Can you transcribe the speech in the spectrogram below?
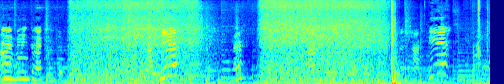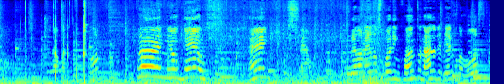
Ai, vamos entrar aqui um pouco. Vamos entrar aqui, né? Fechar aqui. Ai, meu Deus. Gente do céu. Pelo menos por enquanto, nada de beijo no rosto.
